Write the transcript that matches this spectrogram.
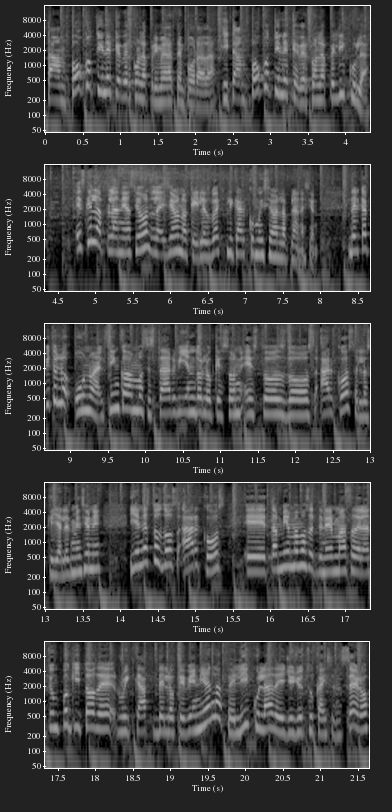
tampoco tiene que ver con la primera temporada y tampoco tiene que ver con la película. Es que la planeación la hicieron, ok, les voy a explicar cómo hicieron la planeación. Del capítulo 1 al 5 vamos a estar viendo lo que son estos dos arcos, los que ya les mencioné. Y en estos dos arcos eh, también vamos a tener más adelante un poquito de recap de lo que venía en la película de Jujutsu Kaisen 0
